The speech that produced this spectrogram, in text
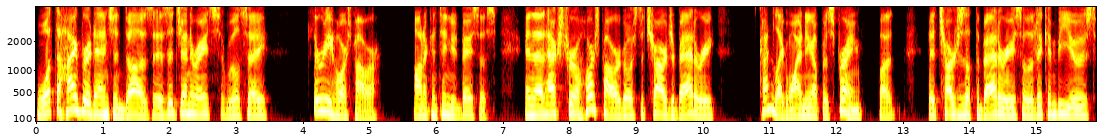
what the hybrid engine does is it generates, we'll say, 30 horsepower on a continued basis. And that extra horsepower goes to charge a battery, kind of like winding up a spring, but it charges up the battery so that it can be used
